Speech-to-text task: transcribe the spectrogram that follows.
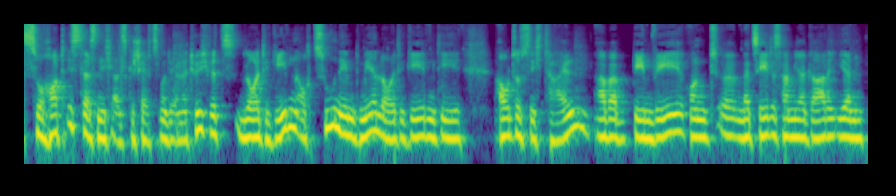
so hot ist das nicht als Geschäftsmodell. Natürlich wird es Leute geben, auch zunehmend mehr Leute geben, die Autos sich teilen. Aber BMW und äh, Mercedes haben ja gerade ihren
